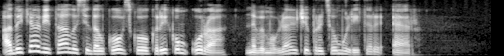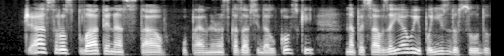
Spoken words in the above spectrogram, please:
а дитя вітало Сідалковського криком Ура, не вимовляючи при цьому літери Р. Час розплати настав, упевнено сказав Сідалковський, написав заяву і поніс до суду.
